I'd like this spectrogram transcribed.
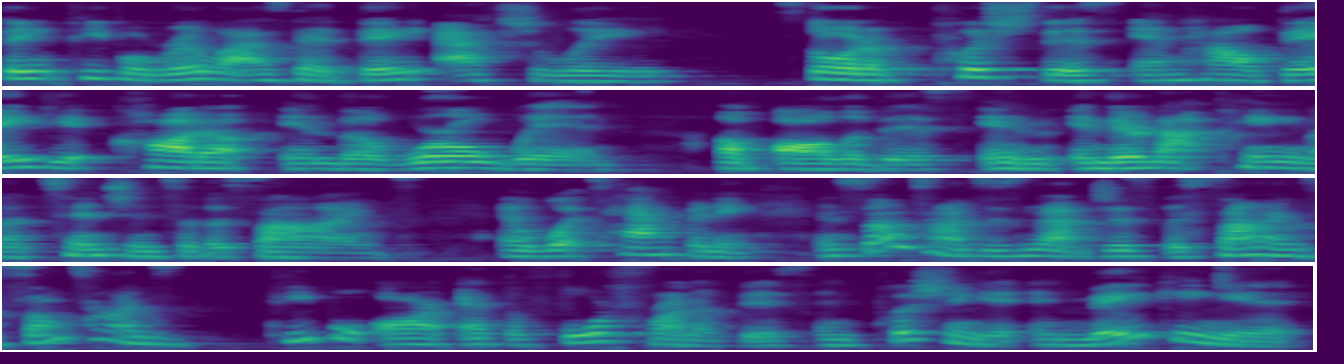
think people realize that they actually sort of push this and how they get caught up in the whirlwind of all of this and, and they're not paying attention to the signs and what's happening. And sometimes it's not just the signs, sometimes people are at the forefront of this and pushing it and making it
